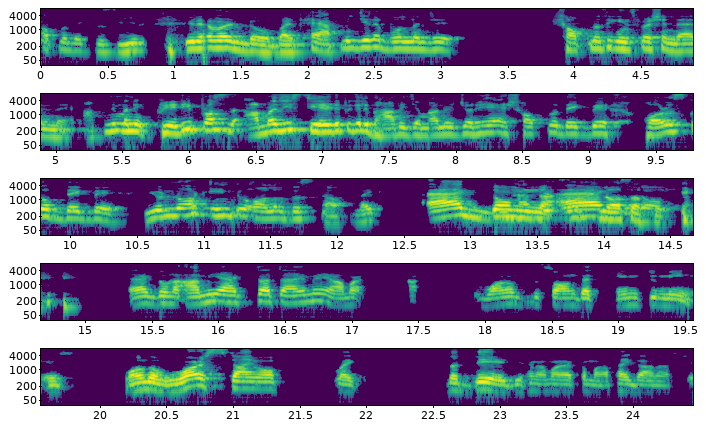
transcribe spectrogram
স্বপ্ন দেখতেছি। ইউ নেভার নো বাট হ্যাঁ আপনি যেটা বললেন যে স্বপ্ন থেকে ইন্সপিরেশন নেন না আপনি মানে ক্রিয়েটিভ প্রসেস আমরা যে স্টিরিওটিপিক্যালি ভাবি যে মানুষজন হ্যাঁ স্বপ্ন দেখবে হরোস্কোপ দেখবে you not into all of the stuff like একদম না, একদম। না আমি একটা টাইমে আমার one of the song that came to me is one of the worst time of like the day যেখানে আমার একটা মাথায় গান আসছে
